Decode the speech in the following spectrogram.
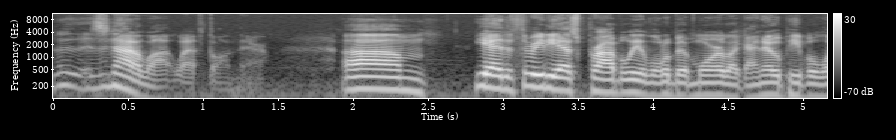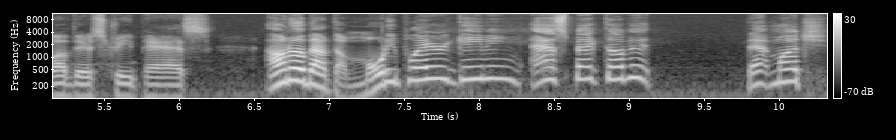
there's not a lot left on there. Um, yeah, the 3DS probably a little bit more. Like I know people love their Street Pass. I don't know about the multiplayer gaming aspect of it that much.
